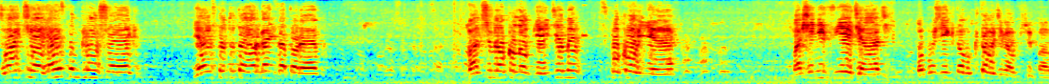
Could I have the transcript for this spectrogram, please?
Słuchajcie, ja jestem Groszek, ja jestem tutaj organizatorem. Walczymy o konopie, idziemy spokojnie. Ma się nic nie dziać, bo później kto, kto będzie miał przypał?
